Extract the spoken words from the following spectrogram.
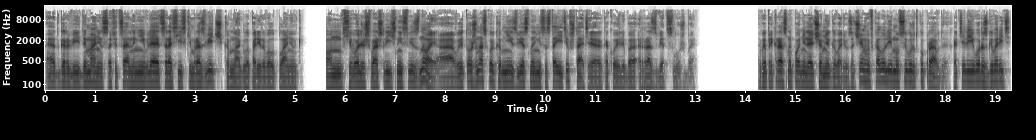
Эдгар Вейдеманис официально не является российским разведчиком, нагло парировал Планинг. Он всего лишь ваш личный связной, а вы тоже, насколько мне известно, не состоите в штате какой-либо разведслужбы. Вы прекрасно поняли, о чем я говорю. Зачем вы вкололи ему сыворотку правды? Хотели его разговорить?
